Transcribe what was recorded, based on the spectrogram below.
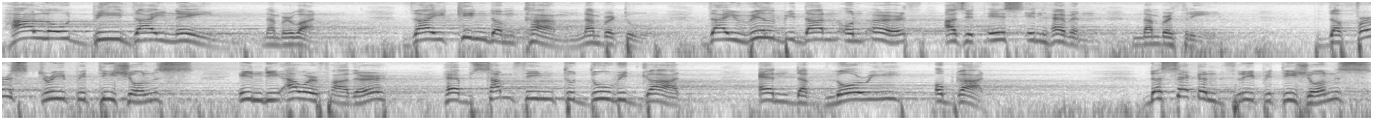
hallowed be thy name, number one. Thy kingdom come, number two. Thy will be done on earth as it is in heaven, number three. The first three petitions in the Our Father have something to do with God and the glory of God. The second three petitions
